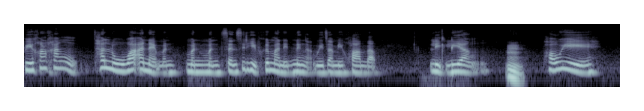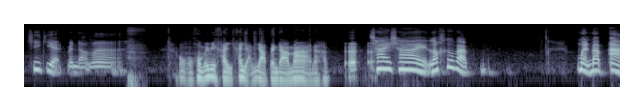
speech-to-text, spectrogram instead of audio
วีค่อนข้างถ้ารู้ว่าอันไหนมันมันมันเซนซิทีฟขึ้นมานิดนึงอะวีจะมีความแบบหลีกเลี่ยงอืมเพราะวีขี้เกียจเป็นดราม่าโอ้โห คงไม่มีใครขยันอยากเป็นดราม่านะครับ ใช่ใช่แล้วคือแบบ เหมือนแบบอะ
